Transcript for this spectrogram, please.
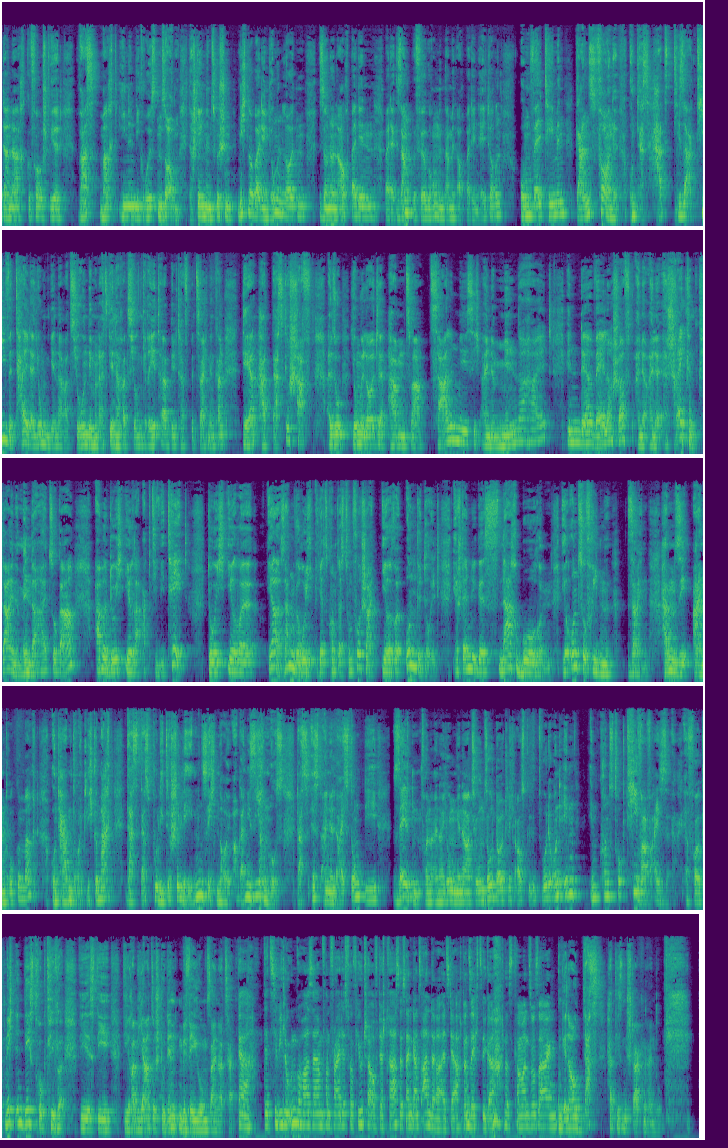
danach geforscht wird, was macht ihnen die größten Sorgen. Da stehen inzwischen nicht nur bei den jungen Leuten, sondern auch bei den, bei der Gesamtbevölkerung und damit auch bei den Älteren Umweltthemen ganz vorne. Und das hat dieser aktive Teil der jungen Generation, den man als Generation Greta bildhaft bezeichnen kann, der hat das geschafft. Also junge Leute haben zwar zahlenmäßig eine Minderheit in der Wählerschaft, eine, eine erschreckend kleine Minderheit sogar, aber durch ihre Aktivität, durch ihre ja, sagen wir ruhig, jetzt kommt das zum Vorschein. Ihre Ungeduld, ihr ständiges Nachbohren, ihr Unzufrieden sein, haben sie Eindruck gemacht und haben deutlich gemacht, dass das politische Leben sich neu organisieren muss. Das ist eine Leistung, die selten von einer jungen Generation so deutlich ausgeübt wurde und eben in konstruktiver Weise erfolgt, nicht in destruktiver, wie es die, die rabiate Studentenbewegung seiner Zeit gab. Ja, der zivile Ungehorsam von Fridays for Future auf der Straße ist ein ganz anderer als der 68er. Das kann man so sagen. Und genau das hat diesen starken Eindruck.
